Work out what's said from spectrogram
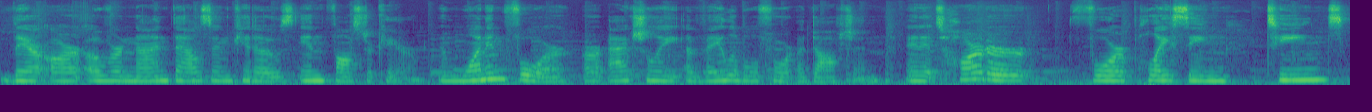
there are over 9,000 kiddos in foster care, and one in four are actually available for adoption. And it's harder for placing teens.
